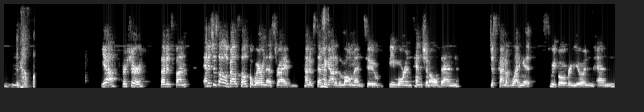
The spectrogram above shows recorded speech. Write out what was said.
Mm-hmm. And have fun. Yeah, for sure. That is fun. And it's just all about self awareness, right? Kind of stepping out of the moment to be more intentional than just kind of letting it sweep over you and, and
